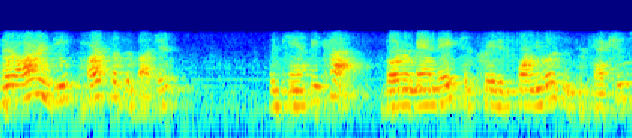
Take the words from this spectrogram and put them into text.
There are indeed parts of the budget that can't be cut. Voter mandates have created formulas and protections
